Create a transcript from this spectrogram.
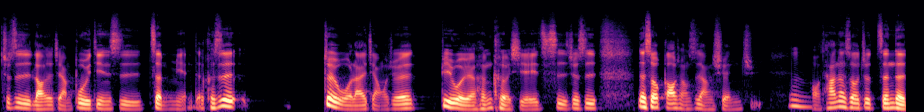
就是老实讲不一定是正面的，可是对我来讲，我觉得毕如委员很可惜的一次，就是那时候高雄市长选举，嗯，哦，他那时候就真的，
